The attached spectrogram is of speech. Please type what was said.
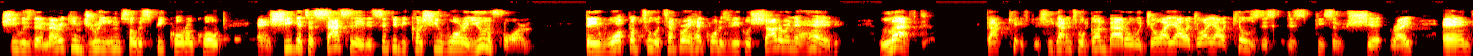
She was the American dream, so to speak, quote unquote. And she gets assassinated simply because she wore a uniform. They walked up to a temporary headquarters vehicle, shot her in the head, left, got she got into a gun battle with Joe Ayala. Joe Ayala kills this this piece of shit, right? And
